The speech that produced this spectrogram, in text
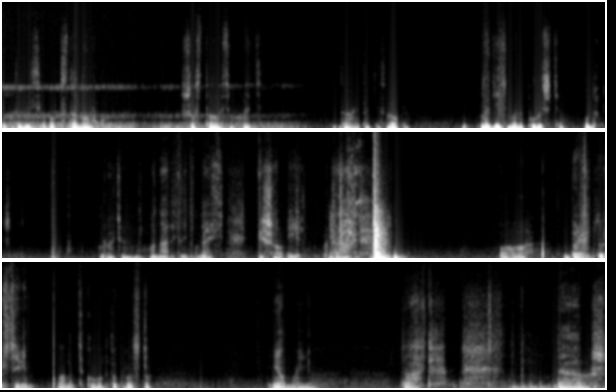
І подивлюся обстановку. Що сталося в хаті. Да, я так і зроблю. Надіюсь, в мене вийде. Удачі. Коротше, фонарик він кудись пішов і. Так. Ого. Блин, хто ж це він? Ладно, це колонка просто. Ё-моё. Так. Да уж.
